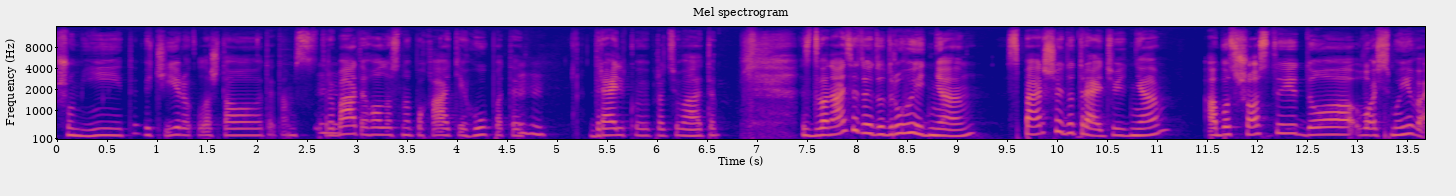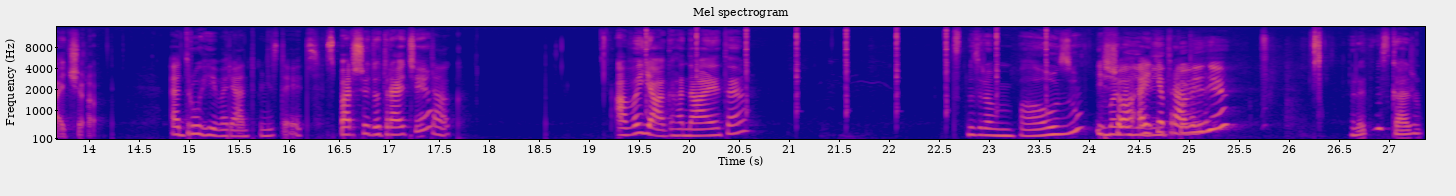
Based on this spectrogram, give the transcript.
шуміти, вечірок влаштовувати, там стрибати голосно по хаті, гупати, Мгм. дрелькою працювати. З 12 до 2 дня, з 1 до 3 дня, або з 6 до 8 вечора. А другий варіант, мені здається. З 1 до 3? Так. А ви як гадаєте? Тут Ми зробимо паузу. І У що? є А яке правильне? Я тобі скажу.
